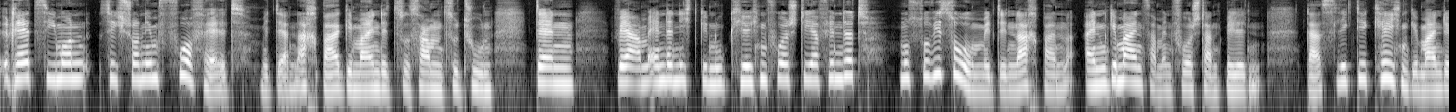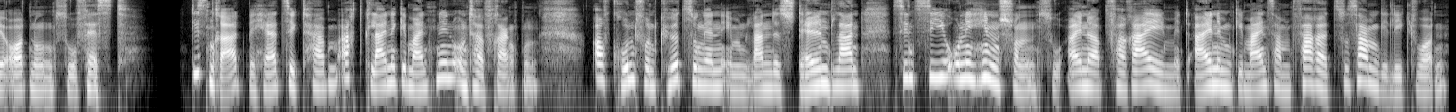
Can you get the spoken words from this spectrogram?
rät Simon, sich schon im Vorfeld mit der Nachbargemeinde zusammenzutun. Denn wer am Ende nicht genug Kirchenvorsteher findet, muss sowieso mit den Nachbarn einen gemeinsamen Vorstand bilden. Das legt die Kirchengemeindeordnung so fest. Diesen Rat beherzigt haben acht kleine Gemeinden in Unterfranken. Aufgrund von Kürzungen im Landesstellenplan sind sie ohnehin schon zu einer Pfarrei mit einem gemeinsamen Pfarrer zusammengelegt worden.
